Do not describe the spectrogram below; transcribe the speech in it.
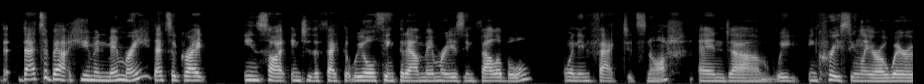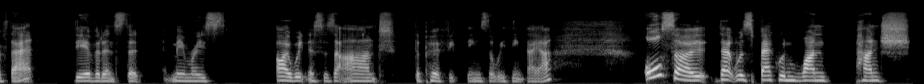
th- that's about human memory. That's a great insight into the fact that we all think that our memory is infallible when in fact it's not. And um, we increasingly are aware of that, the evidence that memories, eyewitnesses aren't the perfect things that we think they are. Also, that was back when one punch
